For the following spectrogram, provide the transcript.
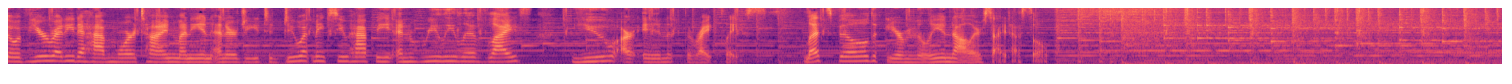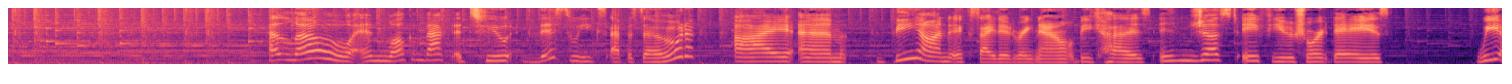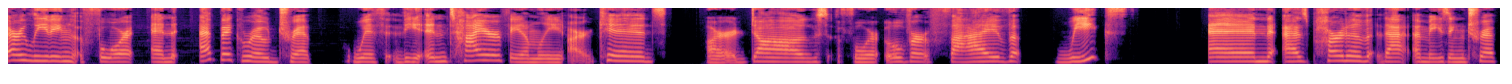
So, if you're ready to have more time, money, and energy to do what makes you happy and really live life, you are in the right place. Let's build your million dollar side hustle. Hello, and welcome back to this week's episode. I am beyond excited right now because in just a few short days, we are leaving for an epic road trip with the entire family, our kids, our dogs for over five weeks. And as part of that amazing trip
